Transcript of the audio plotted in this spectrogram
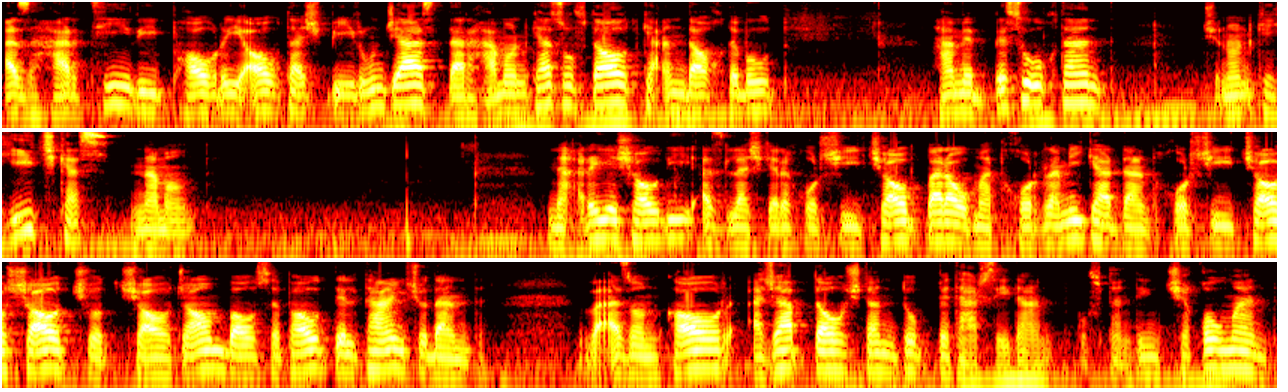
از هر تیری پاره آتش بیرون جست در همان کس افتاد که انداخته بود. همه بسوختند چنان که هیچ کس نماند. نعره شادی از لشکر خورشیدچا برآمد خرمی کردند. خورشیدچا شاد شد شاهجان با سپاه دلتنگ شدند. و از آن کار عجب داشتند و بترسیدند. گفتند این چه قومند؟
